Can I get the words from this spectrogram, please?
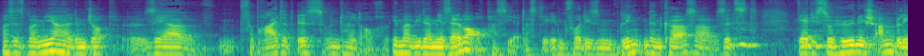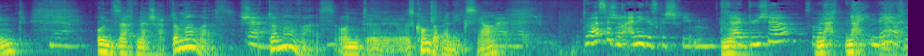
was jetzt bei mir halt im Job äh, sehr verbreitet ist und halt auch immer wieder mir selber auch passiert, dass du eben vor diesem blinkenden Cursor sitzt, der dich so höhnisch anblinkt und sagt, na schreib doch mal was, schreib Ja. doch mal was. Und äh, es kommt aber nichts, ja. Weil- Du hast ja schon einiges geschrieben. Drei Ja. Bücher? soweit Nein, nein, mehr nein, nein,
